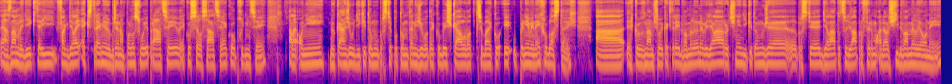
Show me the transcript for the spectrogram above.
já znám lidi, kteří fakt dělají extrémně dobře naplno svoji práci jako silsáci, jako obchodníci, ale oni dokážou díky tomu prostě potom ten život jakoby škálovat třeba jako i úplně v jiných oblastech a jako znám člověka, který 2 miliony vydělá ročně díky tomu, že eh, prostě dělá to, co dělá pro firmu a další 2 miliony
